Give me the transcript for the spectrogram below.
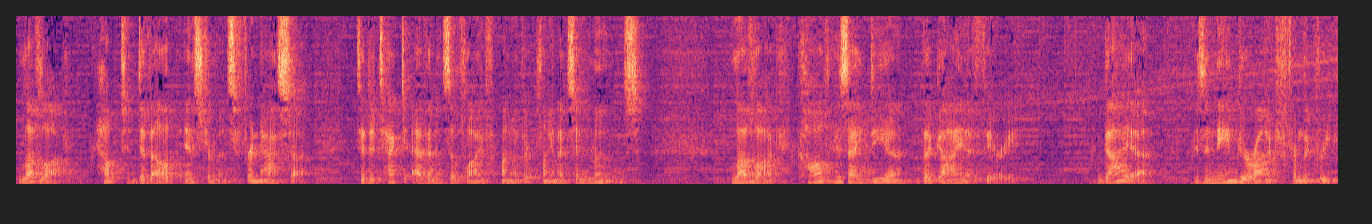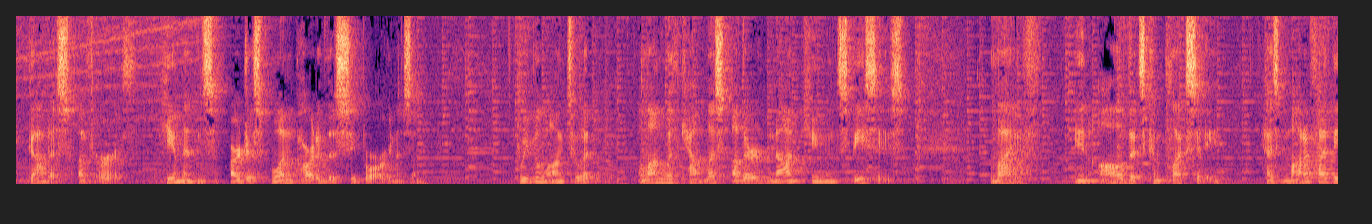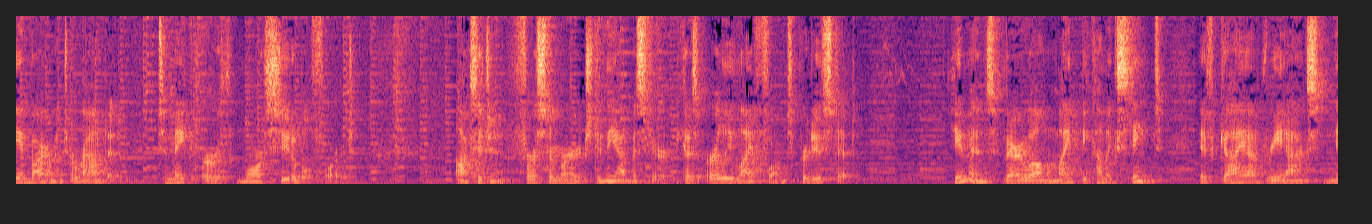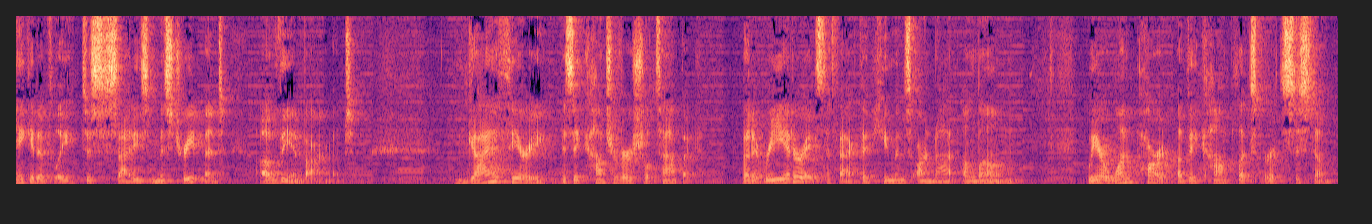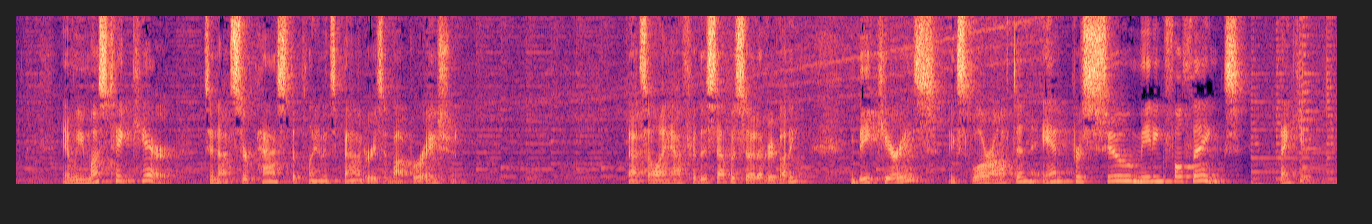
Lovelock helped develop instruments for NASA to detect evidence of life on other planets and moons. Lovelock called his idea the Gaia theory. Gaia is a name derived from the Greek goddess of Earth. Humans are just one part of this superorganism. We belong to it, along with countless other non human species. Life, in all of its complexity, has modified the environment around it to make Earth more suitable for it. Oxygen first emerged in the atmosphere because early life forms produced it. Humans very well might become extinct if Gaia reacts negatively to society's mistreatment of the environment. Gaia theory is a controversial topic, but it reiterates the fact that humans are not alone. We are one part of a complex Earth system, and we must take care to not surpass the planet's boundaries of operation. That's all I have for this episode, everybody. Be curious, explore often, and pursue meaningful things. Thank you.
